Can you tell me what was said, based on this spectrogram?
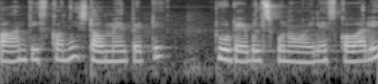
పాన్ తీసుకొని స్టవ్ మీద పెట్టి టూ టేబుల్ స్పూన్ ఆయిల్ వేసుకోవాలి.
